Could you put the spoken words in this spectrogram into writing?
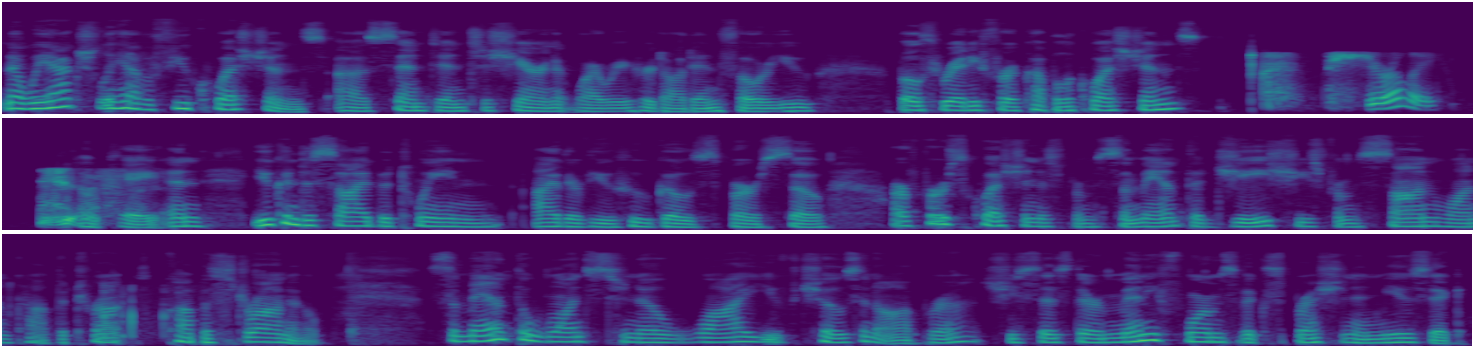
Now we actually have a few questions uh, sent in to Sharon at whywerehere.info. Are you both ready for a couple of questions? Surely. Yes. Okay, and you can decide between either of you who goes first. So, our first question is from Samantha G. She's from San Juan Capistrano. Samantha wants to know why you've chosen opera. She says there are many forms of expression in music.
